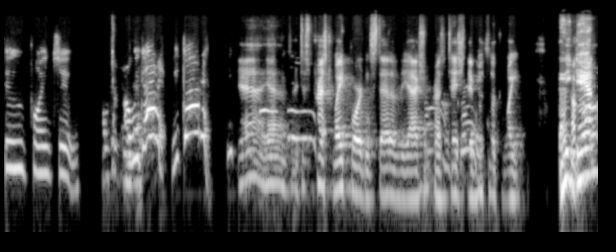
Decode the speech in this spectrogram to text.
two point two. Oh, we got it. We got it. Yeah, yeah. I just pressed whiteboard instead of the actual presentation. They both looked white. Hey, Dan,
